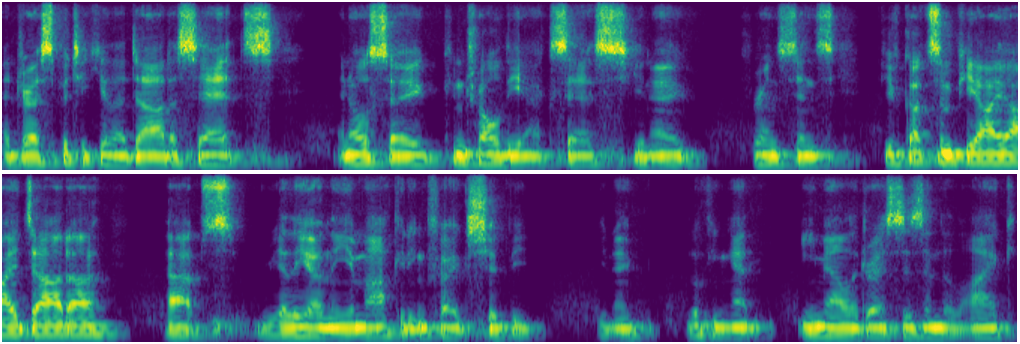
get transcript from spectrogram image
address particular data sets and also control the access. You know, for instance, if you've got some PII data, perhaps really only your marketing folks should be, you know, looking at email addresses and the like,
